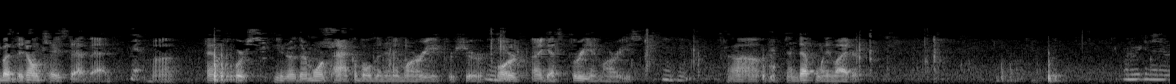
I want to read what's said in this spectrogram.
but they don't taste that bad. Yeah. Uh, and of course, you know, they're more packable than an MRE for sure, or I guess three MREs, uh, and definitely lighter. What are we gonna do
